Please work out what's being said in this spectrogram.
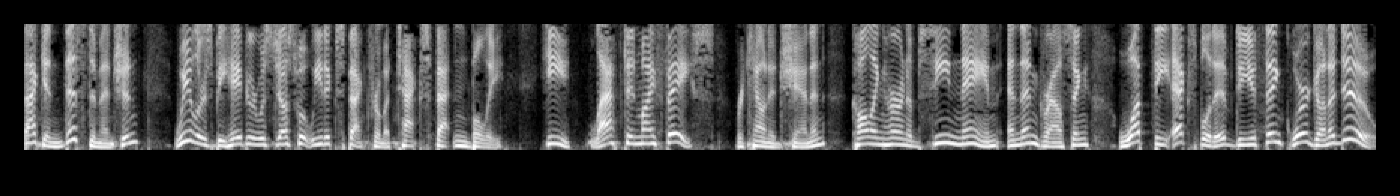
Back in this dimension, Wheeler's behavior was just what we'd expect from a tax fattened bully. He laughed in my face, recounted Shannon, calling her an obscene name and then grousing, What the expletive do you think we're gonna do?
